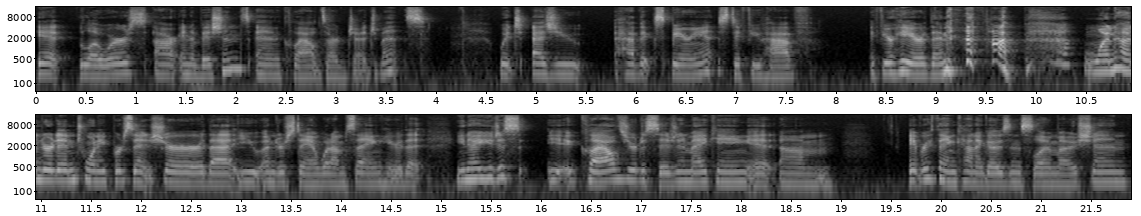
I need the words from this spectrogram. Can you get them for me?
It lowers our inhibitions and clouds our judgments, which, as you have experienced, if you have, if you're here, then 120% sure that you understand what I'm saying here. That, you know, you just, it clouds your decision making. It, um, everything kind of goes in slow motion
